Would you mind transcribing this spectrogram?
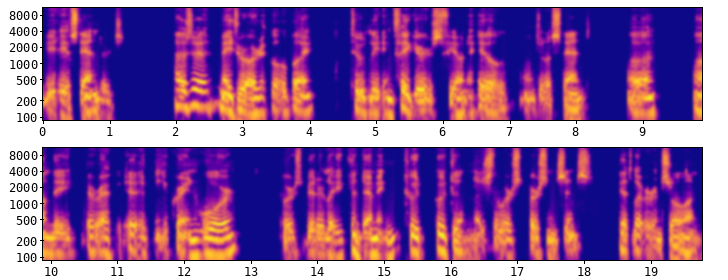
media standards. Has a major article by two leading figures, Fiona Hill, Angela Stent, on the Iraq uh, Ukraine war, of course, bitterly condemning Putin as the worst person since Hitler and so on.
